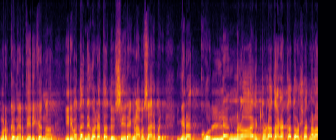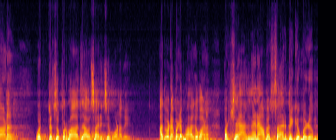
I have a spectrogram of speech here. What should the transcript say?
മുറുക്ക് നിർത്തിയിരിക്കുന്നു. ഇരുപത്തഞ്ച് കൊല്ലത്തെ ദുശീലങ്ങൾ അവസാനിപ്പിച്ച് ഇങ്ങനെ കൊല്ലങ്ങളായിട്ടുള്ള തഴക്കദോഷങ്ങളാണ് ഒറ്റ സുപ്രഭാതത്തെ അവസാനിച്ച് പോണത്. അത് ഉടമ്പടി ഭാഗമാണ്. പക്ഷേ അങ്ങനെ അവസാനിപ്പിക്കുമ്പോഴും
